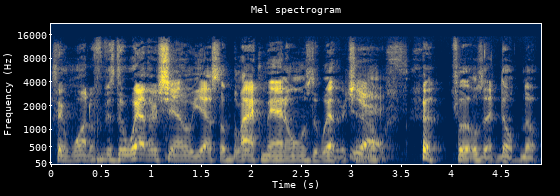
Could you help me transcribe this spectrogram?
so one of them is the Weather Channel. Yes, a black man owns the Weather Channel. Yes. For those that don't know.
